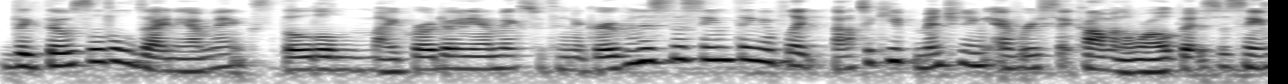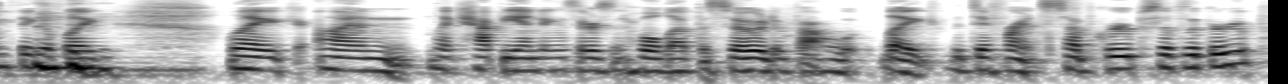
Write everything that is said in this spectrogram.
like those little dynamics, the little micro dynamics within a group, and it's the same thing of like not to keep mentioning every sitcom in the world, but it's the same thing of like, like on like Happy Endings. There's a whole episode about like the different subgroups of the group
